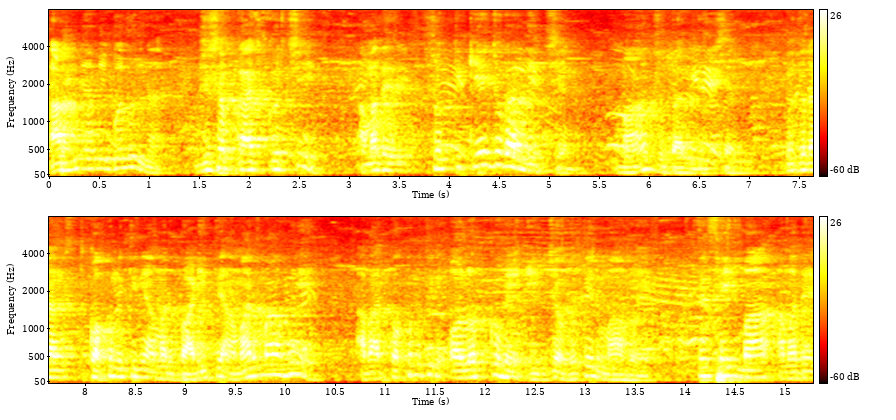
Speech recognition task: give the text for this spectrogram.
আপনি, আমি বলুন না, যেসব কাজ করছি, আমাদের শক্তি কে যোগান দিচ্ছেন? মা যোগান দিচ্ছেন। সুতরাং কখনো তিনি আমার বাড়িতে আমার মা হয়ে, আবার কখনো তিনি অলক্ষ হয়ে এই জগতের মা হয়ে। তো সেই মা আমাদের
